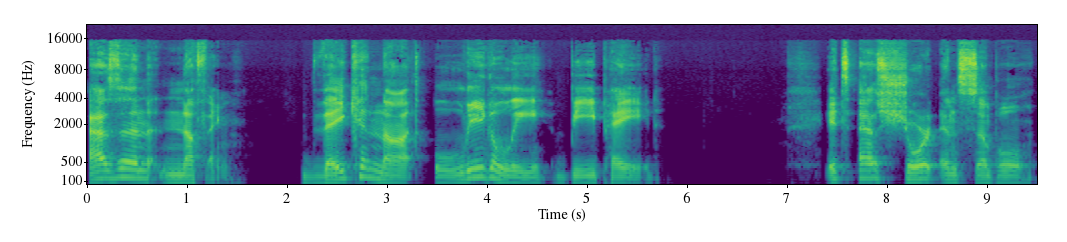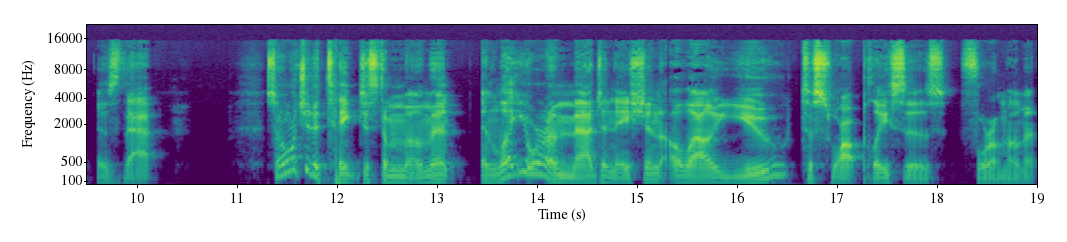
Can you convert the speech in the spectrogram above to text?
as in nothing. They cannot legally be paid. It's as short and simple as that. So I want you to take just a moment and let your imagination allow you to swap places for a moment.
